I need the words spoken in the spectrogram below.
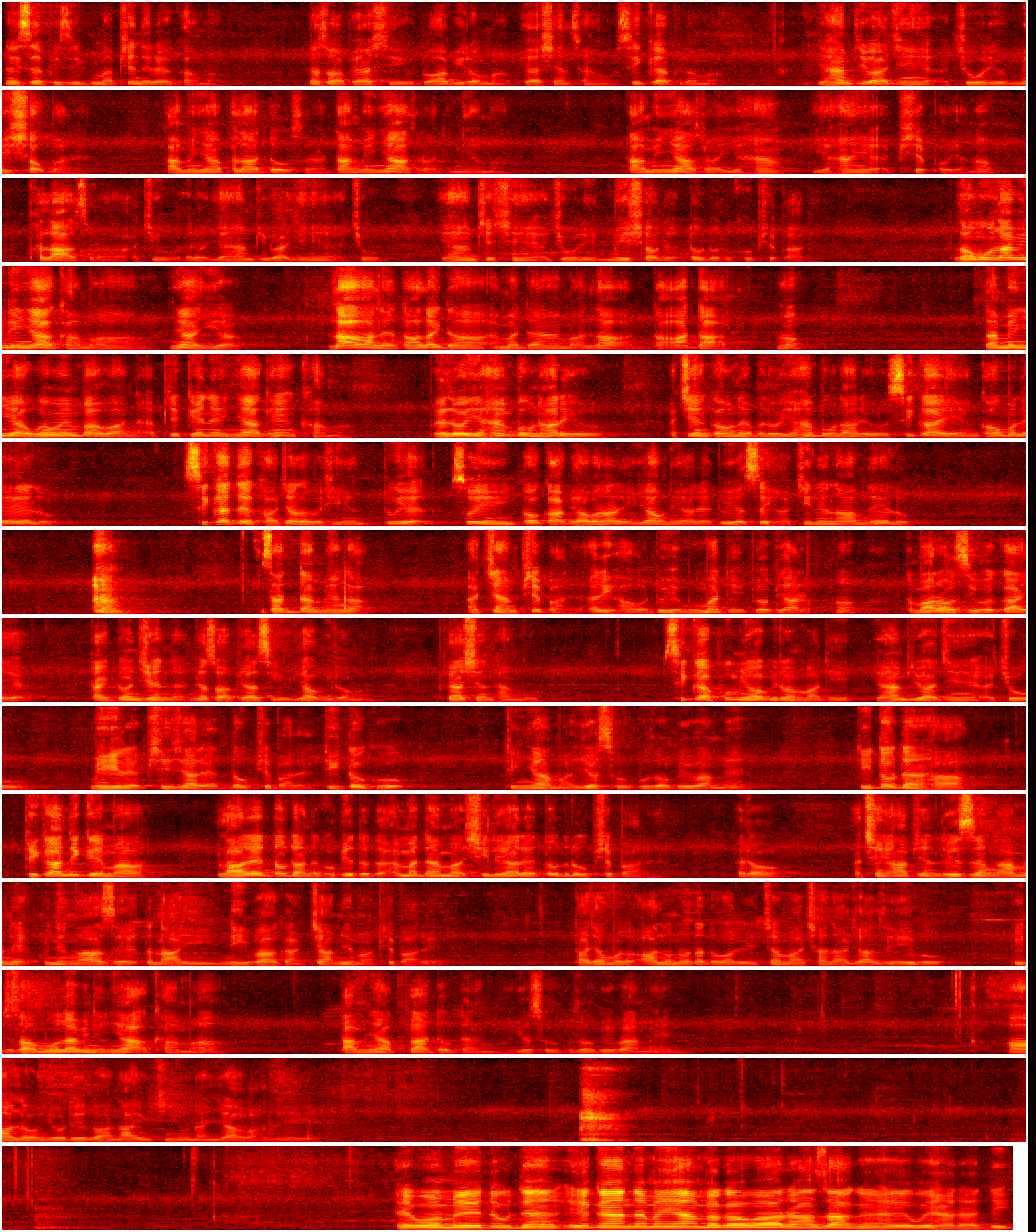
နှိပ်ဆက်ဖိစီးပြီးမှဖြစ်နေတဲ့အခါမှာမြတ်စွာဘုရားရှိကိုတွားပြီးတော့မှဘုရားရှင်ဆံကိုစိတ်ကပ်ပြီးတော့မှယဟန်ပြုရခြင်းရဲ့အကျိုးတွေကိုမေးလျှောက်ပါတယ်တာမညဖလားတုတ်ဆိုတာတာမညဆိုတာဒီနေရာမှာတာမညဆိုတာယဟန်ယဟန်ရဲ့အဖြစ်ပေါ့ရနော်ဖလားဆိုတာအကျိုးအဲ့တော့ယဟန်ပြုရခြင်းရဲ့အကျိုးယဟန်ဖြစ်ခြင်းရဲ့အကျိုးတွေမေးလျှောက်တဲ့တုတ်တော်တစ်ခုဖြစ်ပါတယ်ပဇောင်မုန်းလာပြီးနေညအခါမှာညကြီးက လာကလည်းတားလိုက်တာအမတန်မှလာတာအတာတယ်နော်တမင်းကြီးကဝင်းဝင်းပါပါနဲ့အပြစ်ကင်းတဲ့ညခင်းအခါမှာဘယ်လိုယဟန်ပုံသားတွေကိုအကျင့်ကောင်းတဲ့ဘယ်လိုယဟန်ပုံသားတွေကိုစိတ်ကရင်ကောင်းမလဲလို့စိတ်ကတဲ့ခါကြလို့ရှိရင်သူ့ရဲ့စိုးရင်တောကဗျာပါဒတွေရောက်နေရတဲ့သူ့ရဲ့စိတ်ဟာကြည်လင်လာမလဲလို့ဇတ်တမင်းကအကြံဖြစ်ပါတယ်အဲ့ဒီဟာကိုသူ့ရဲ့မူမှတ်တွေပြောပြတော့နော်ဓမ္မတော်ဇီဝကရဲ့ တိုက်တွန်းခြင်းနဲ့မြတ်စွာဘုရားစီကိုရောက်ပြီးတော့မှဘုရားရှင်ထံကိုစိတ်ကဖူးမြော်ပြီးတော့မှဒီယဟန်ပြခြင်းရဲ့အကျိုးကိုမေးတဲ့ဖြေရတဲ့တုတ်ဖြစ်ပါတယ်ဒီတုတ်ကိုဒီညမှာရွတ်ဆိုပူဇော်ပေးပါမယ်ဒီတုတ်တန်ဟာဒီကနိကေမှာလာတဲ့တုတ်တန်တစ်ခုဖြစ်တော့အမတန်မှရှည်လျားတဲ့တုတ်တုတ်ဖြစ်ပါတယ်အဲ့တော့အချိန်အပြင်45မိနစ်မိနစ်50တနာရီနီးပါးကကြာမြင့်မှာဖြစ်ပါတယ်ဒါကြောင့်မလို့အားလုံးသောတတ္တဝါတွေကျမ်းမာချမ်းသာကြစေဖို့ ဒီတစောင်းမိုးလာပြီးညအခါမှာတာမညဖလတုတ်တန်ကိုရွတ်ဆိုပူဇော်ပေးပါမယ်အားလုံးရိုသေစွာနာယူကြည်ညိုနိုင်ကြပါစေဧဝမေတုတံဧကံတမယံဘဂဝါရာဇဂဟေဝိဟရတိ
